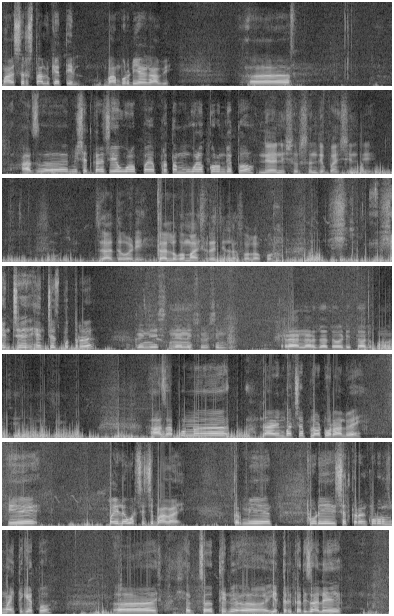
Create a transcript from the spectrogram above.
माळशिरस तालुक्यातील बांबुर्डी या गावी. अ, आज अ, मी शेतकऱ्याची ओळख प- प्रथम ओळख करून देतो. ज्ञानेश्वर संदीपान शिंदे जाधववाडी तालुका माळशिरस जिल्हा सोलापूर. ह्यांचे ह्यांचेच पुत्र. गणेश ज्ञानेश्वर शिंदे राहणार जाधववाडी तालुका मावशी जिल्हा सोलापूर. आज आपण अ, डाळिंबाच्या प्लॉटवर आलो आहे हे पहिल्या वर्षाची बाग आहे. तर मी थोडी शेतकऱ्यांकडूनच माहिती घेतो. अ, ह्याचं थिनी येतरी कधी झाले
